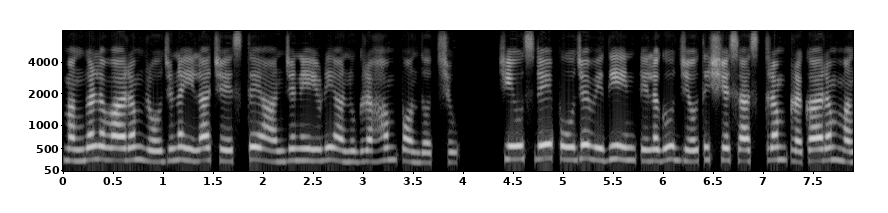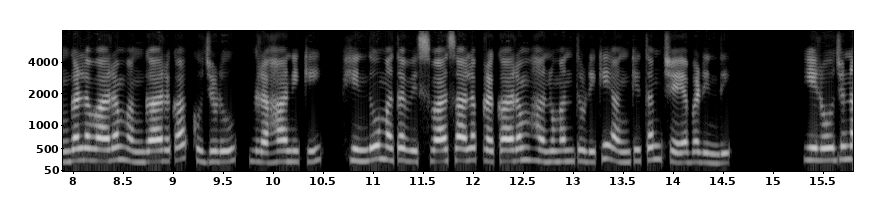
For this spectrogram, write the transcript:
మంగళవారం రోజున ఇలా చేస్తే ఆంజనేయుడి అనుగ్రహం పొందొచ్చు. ట్యూస్డే పూజ విధి ఇన్ తెలుగు జ్యోతిష్య శాస్త్రం ప్రకారం మంగళవారం అంగారక కుజుడు గ్రహానికి హిందూ మత విశ్వాసాల ప్రకారం హనుమంతుడికి అంకితం చేయబడింది. ఈ రోజున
